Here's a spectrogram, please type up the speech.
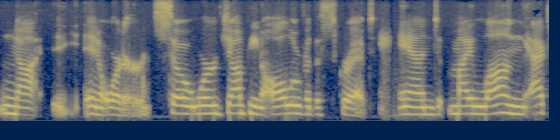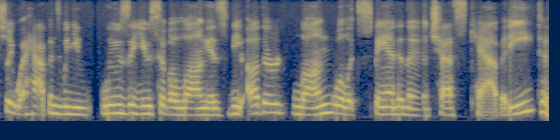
not in order. So we're jumping all over the script. And my lung, actually, what happens when you lose the use of a lung is the other lung will expand in the chest cavity to,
